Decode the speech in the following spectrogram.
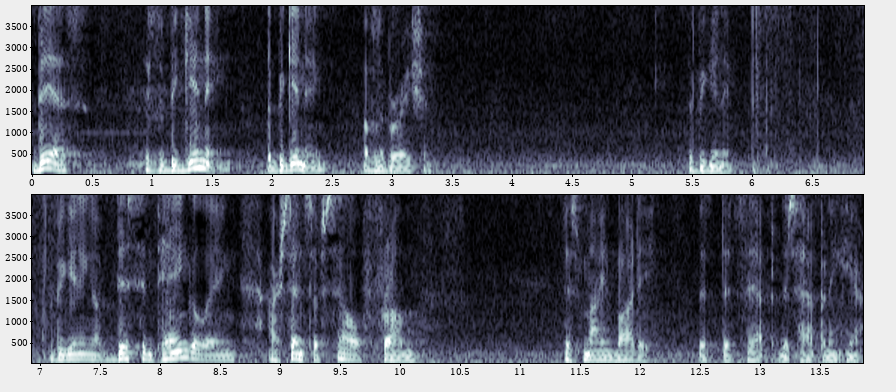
This is the beginning, the beginning of liberation. The beginning. The beginning of disentangling our sense of self from this mind body that, that's, hap- that's happening here.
